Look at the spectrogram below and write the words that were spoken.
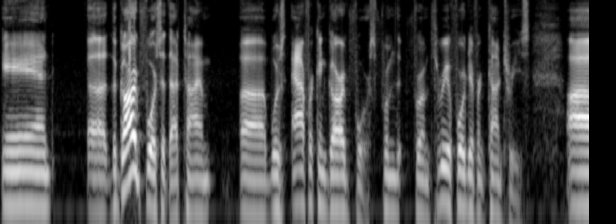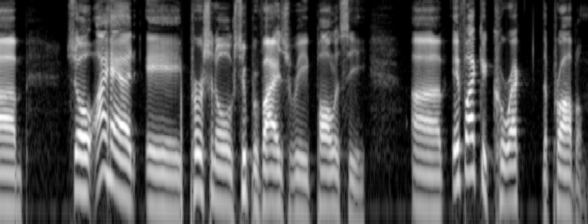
And uh, the guard force at that time uh, was African guard force from the, from three or four different countries. Um, so I had a personal supervisory policy. Uh, if I could correct the problem,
